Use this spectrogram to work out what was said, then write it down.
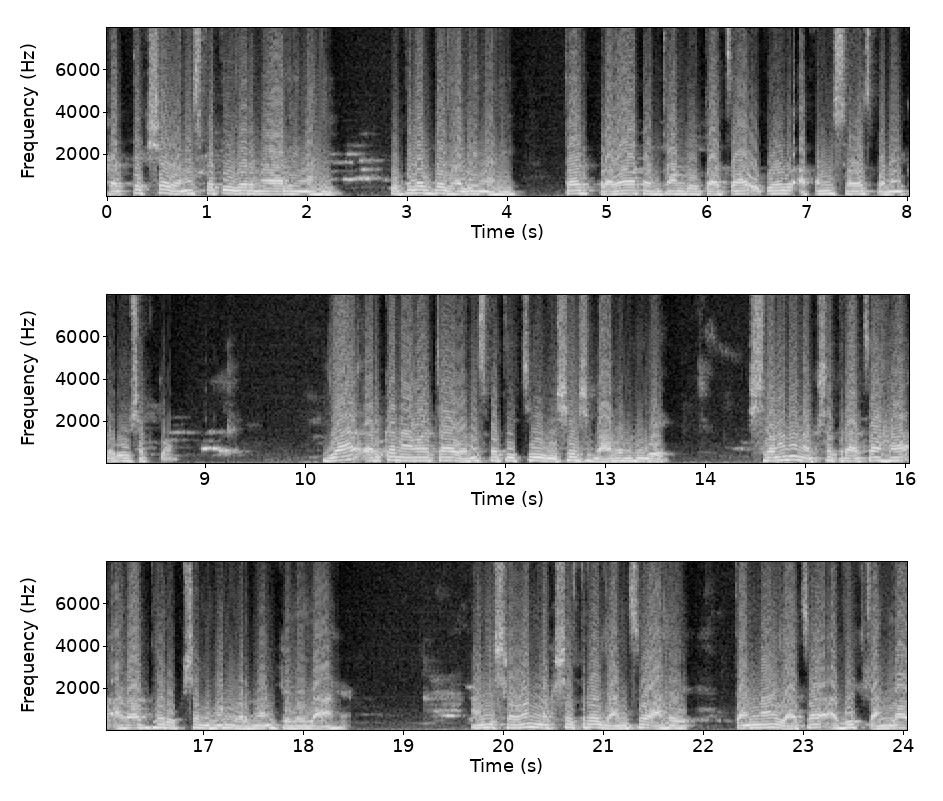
प्रत्यक्ष वनस्पती जर मिळाली नाही उपलब्ध झाली नाही तर प्रवाळ पंचामृताचा उपयोग आपण सहजपणे करू शकतो. या अर्क नावाच्या वनस्पतीची विशेष बाब म्हणजे श्रवण नक्षत्राचा हा आराध्य वृक्ष म्हणून वर्णन केलेला आहे. आणि श्रवण नक्षत्र ज्यांचं आहे त्यांना याचा अधिक चांगला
